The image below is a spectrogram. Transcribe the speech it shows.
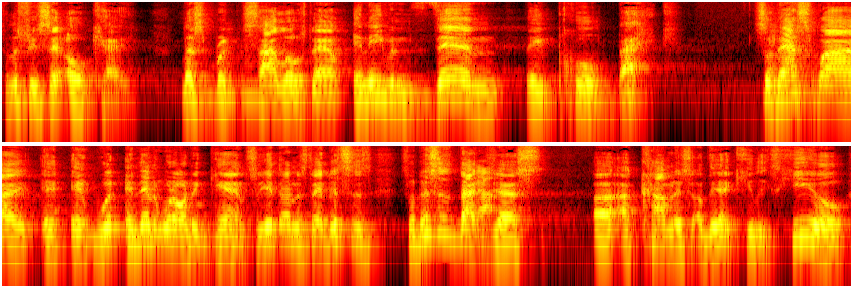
to literally say, okay, let's break mm-hmm. the silos down. And even then they pulled back. So that's why it, it went, and then it went on again. So you have to understand this is so this is not yeah. just uh, a combination of the Achilles heel.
